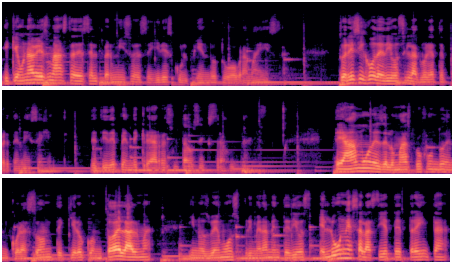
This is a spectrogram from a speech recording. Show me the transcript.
Y que una vez más te des el permiso de seguir esculpiendo tu obra maestra. Tú eres hijo de Dios y la gloria te pertenece, gente. De ti depende crear resultados extraordinarios. Te amo desde lo más profundo de mi corazón, te quiero con toda el alma y nos vemos primeramente Dios el lunes a las 7.30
